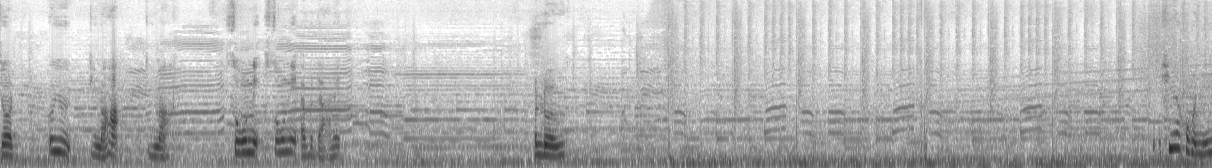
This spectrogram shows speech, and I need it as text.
ကြောဥယဒီမှာဟာဒီမှာစိုးနေစိုးနေအဗတာနဲ့ဘလွယ်ရှေ့ဟိုညင်း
